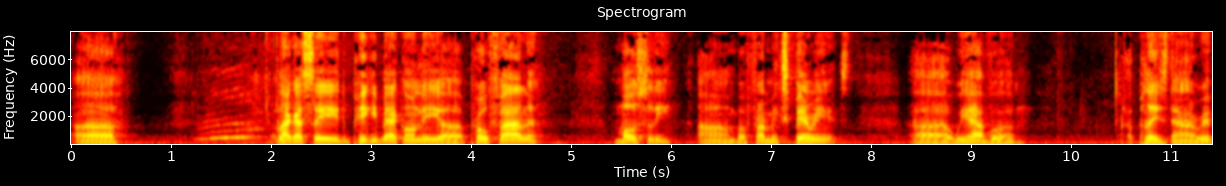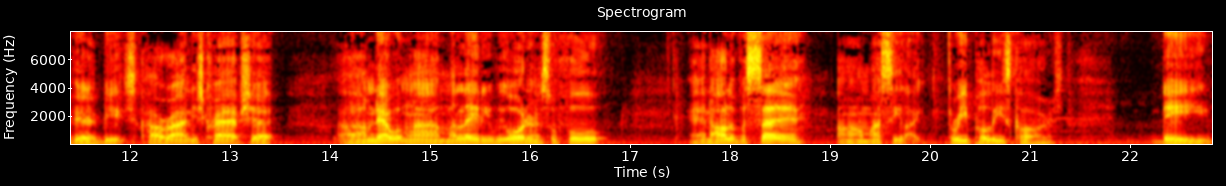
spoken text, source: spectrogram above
Uh, like I say, to piggyback on the uh, profiling, mostly, um, but from experience, uh, we have a a place down Riviera Beach called Rodney's Crab Shack. Uh, I'm there with my my lady. We ordering some food, and all of a sudden, um, I see like three police cars. They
